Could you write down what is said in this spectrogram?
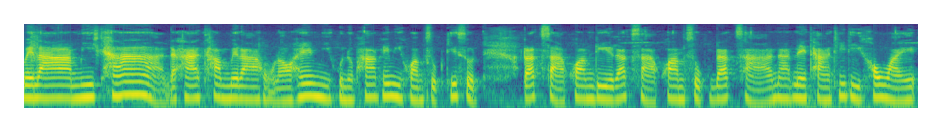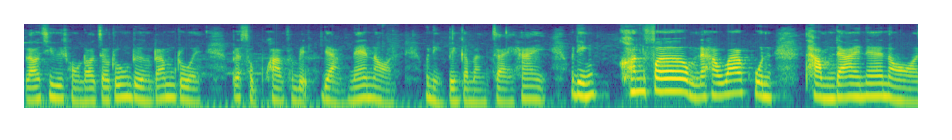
เวลามีค่านะคะทำเวลาของเราให้มีคุณภาพให้มีความสุขที่สุด รักษาความดีรักษาความสุขรักษาในทางที่ดีเข้าไว้ แล้วชีวิตของเราจะรุ่งเรืองร่ำรวย ประสบความสำเร็จอย่างแน่นอนคุณหญิงเป็นกำลังใจให้คุณหญิงคอนเฟิร์มนะคะว่าคุณทำได้แน่นอน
